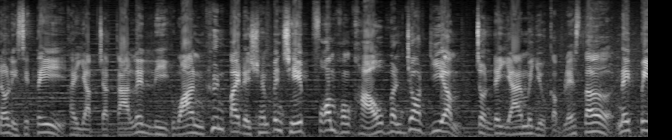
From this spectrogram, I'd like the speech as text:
นอริซิตี้ขยับจากการเล่นลีกวันขึ้นไปเดอะแชมเปี้ยนชิพฟอร์มของเขามันยอดเยี่ยม จนได้ย้ายมาอยู่กับเลสเตอร์ในปี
